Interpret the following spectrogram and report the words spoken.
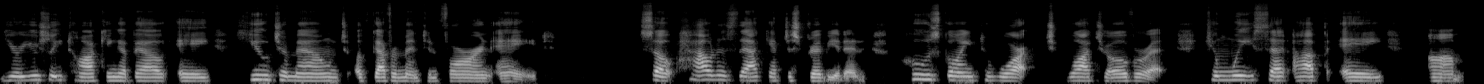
you're usually talking about a huge amount of government and foreign aid. So, how does that get distributed? Who's going to watch watch over it? Can we set up a um,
